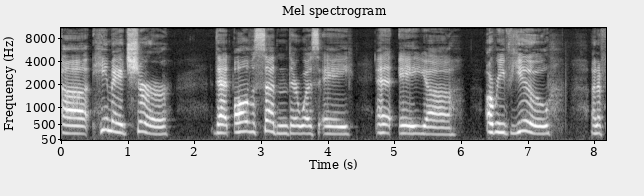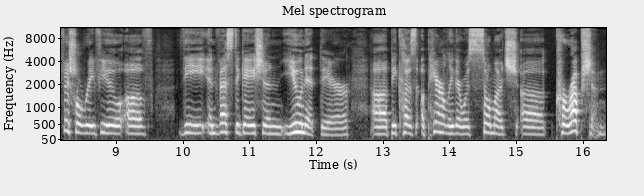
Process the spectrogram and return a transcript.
uh, he made sure that all of a sudden there was a a, a uh, a review, an official review of the investigation unit there uh, because apparently there was so much uh, corruption.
